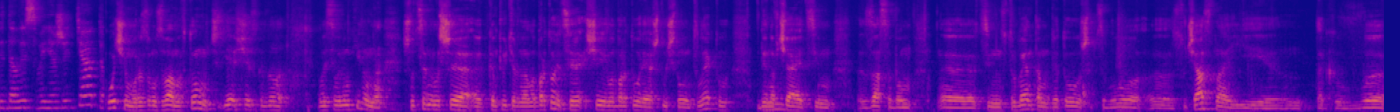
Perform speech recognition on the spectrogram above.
віддали своє життя. Хочемо разом з вами в тому, я ще сказала Леся Валентиновна, що це не лише е, комп'ютерна лабораторія, це ще й лабораторія штучного інтелекту, де навчають цим засобам, е, цим інструментам для того, щоб це було е, сучасно і так в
